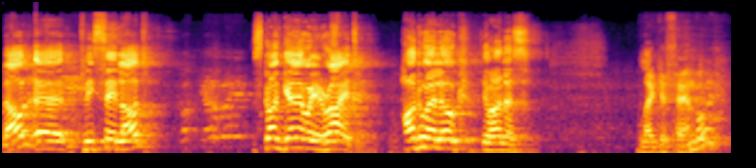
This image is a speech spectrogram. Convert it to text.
Loud? Uh, please say loud. Scott Galloway. Scott Galloway, right. How do I look, Johannes? Like a fanboy?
